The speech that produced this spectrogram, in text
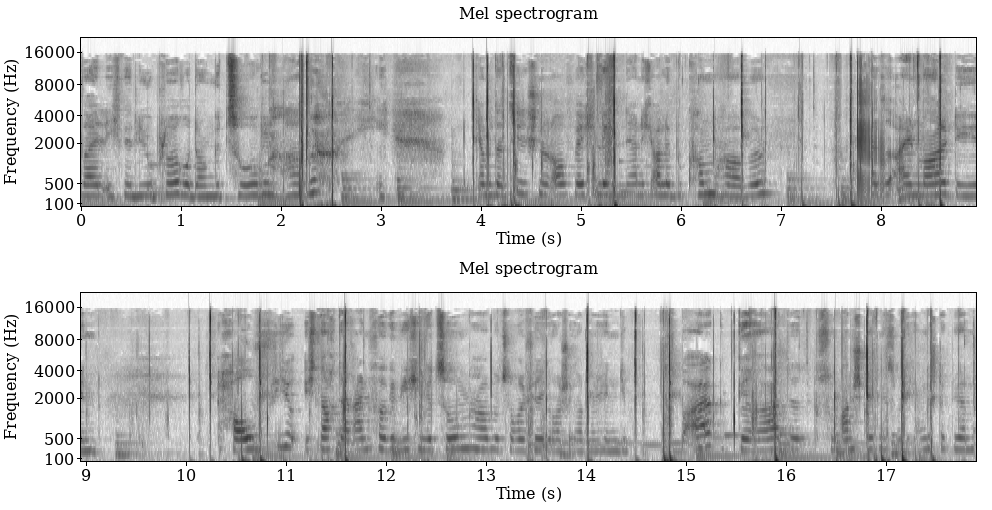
weil ich einen Leo Pleurodon gezogen habe. Ja, und da zähle ich schnell auf, welche legendären ich alle bekommen habe. Also einmal den Haufi. Ich nach der Reihenfolge, wie ich ihn gezogen habe. Sorry für die Geräusche gerade mein Handy. War gerade zum Anstecken, jetzt möchte ich angesteckt werden.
